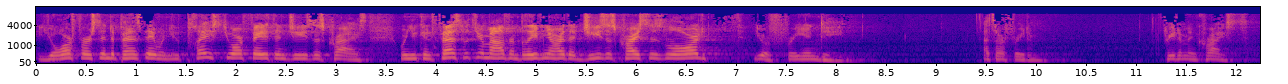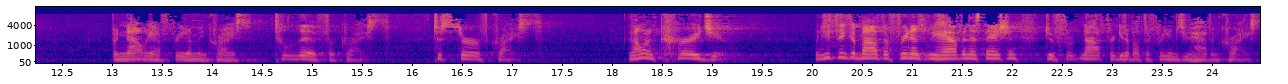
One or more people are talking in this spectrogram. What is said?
your first Independence Day, when you placed your faith in Jesus Christ, when you confess with your mouth and believe in your heart that Jesus Christ is Lord, you are free indeed. That's our freedom. Freedom in Christ. But now we have freedom in Christ to live for Christ, to serve Christ. And I want to encourage you. When you think about the freedoms we have in this nation, do not forget about the freedoms you have in Christ.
